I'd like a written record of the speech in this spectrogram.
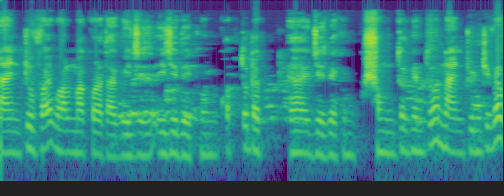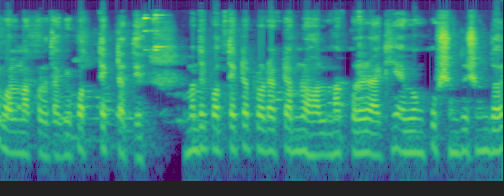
নাইন টু ফাইভ হলমার্ক করা থাকবে। এই যে এই যে দেখুন, কতটা এই যে দেখুন, সুন্দর কিন্তু নাইন টোয়েন্টি ফাইভ হলমার্ক করা থাকবে প্রত্যেকটাতে। আমাদের প্রত্যেকটা প্রোডাক্টে আমরা হলমার্ক করে রাখি এবং খুব সুন্দর সুন্দর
